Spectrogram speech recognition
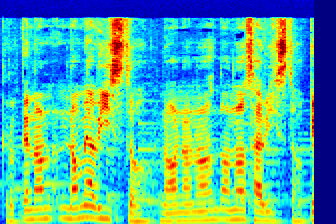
Creo que no, no me ha visto. No, no, no, no nos ha visto, ok.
